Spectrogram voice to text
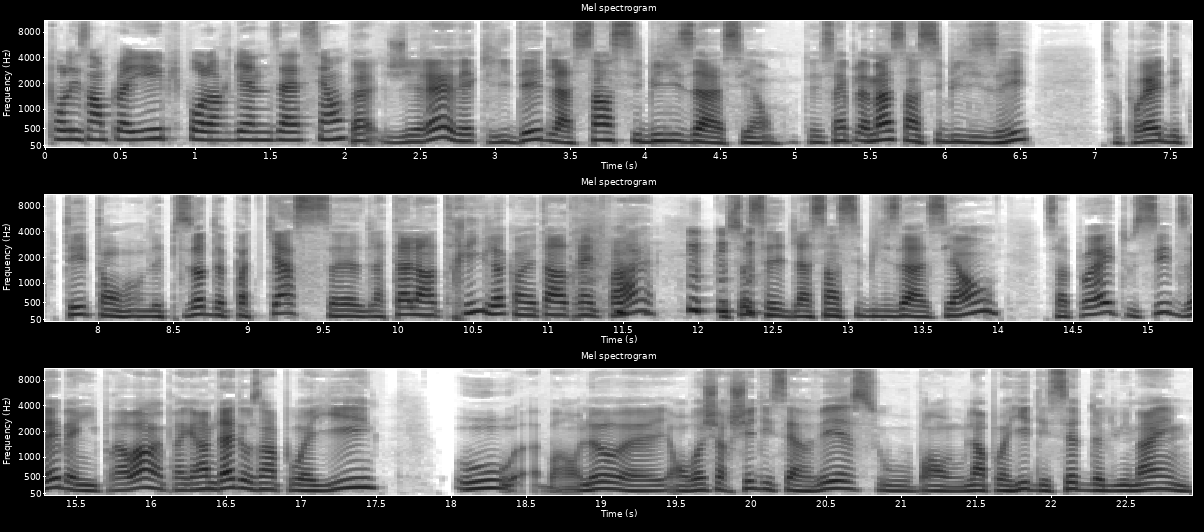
pour les employés puis pour l'organisation? Ben, J'irais avec l'idée de la sensibilisation. Tu es simplement sensibilisé. Ça pourrait être d'écouter ton l'épisode de podcast de la talenterie qu'on est en train de faire. ça, c'est de la sensibilisation. Ça pourrait être aussi de dire, bien, il pourrait avoir un programme d'aide aux employés où, bon, là, euh, on va chercher des services où, bon, l'employé décide de lui-même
